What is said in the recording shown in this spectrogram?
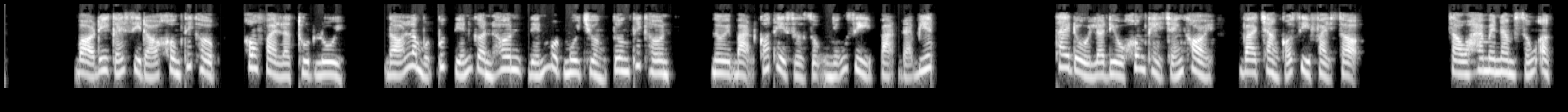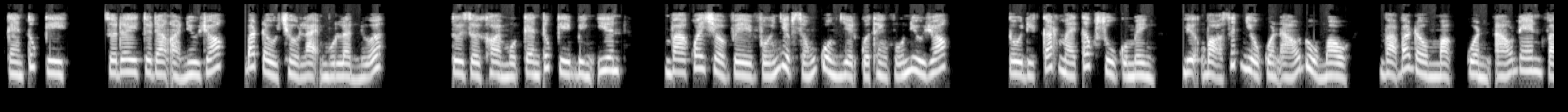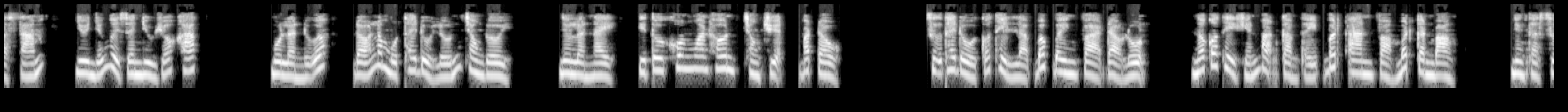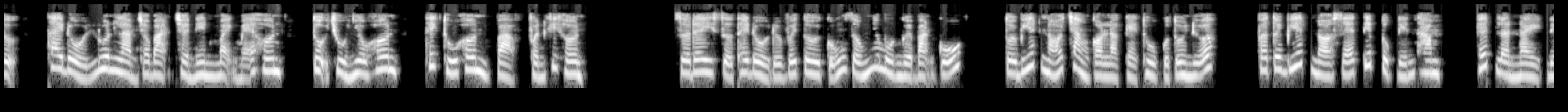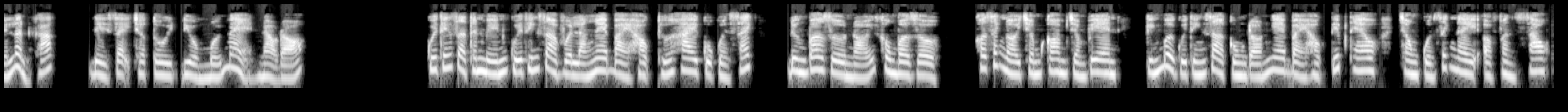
Bỏ đi cái gì đó không thích hợp không phải là thụt lùi, đó là một bước tiến gần hơn đến một môi trường tương thích hơn, nơi bạn có thể sử dụng những gì bạn đã biết. Thay đổi là điều không thể tránh khỏi và chẳng có gì phải sợ. Sau 20 năm sống ở Kentucky, giờ đây tôi đang ở New York, bắt đầu trở lại một lần nữa. Tôi rời khỏi một Kentucky bình yên và quay trở về với nhịp sống cuồng nhiệt của thành phố New York. Tôi đi cắt mái tóc xù của mình, liệng bỏ rất nhiều quần áo đủ màu và bắt đầu mặc quần áo đen và xám như những người dân New York khác. Một lần nữa, đó là một thay đổi lớn trong đời. Nhưng lần này thì tôi khôn ngoan hơn trong chuyện bắt đầu. Sự thay đổi có thể là bấp bênh và đảo lộn. Nó có thể khiến bạn cảm thấy bất an và mất cân bằng. Nhưng thật sự, thay đổi luôn làm cho bạn trở nên mạnh mẽ hơn, tự chủ nhiều hơn, thích thú hơn và phấn khích hơn. Giờ đây sự thay đổi đối với tôi cũng giống như một người bạn cũ. Tôi biết nó chẳng còn là kẻ thù của tôi nữa, và tôi biết nó sẽ tiếp tục đến thăm, hết lần này đến lần khác, để dạy cho tôi điều mới mẻ nào đó. Quý thính giả thân mến, quý thính giả vừa lắng nghe bài học thứ hai của cuốn sách Đừng bao giờ nói không bao giờ. Kho sách nói.com.vn kính mời quý thính giả cùng đón nghe bài học tiếp theo trong cuốn sách này ở phần sau.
